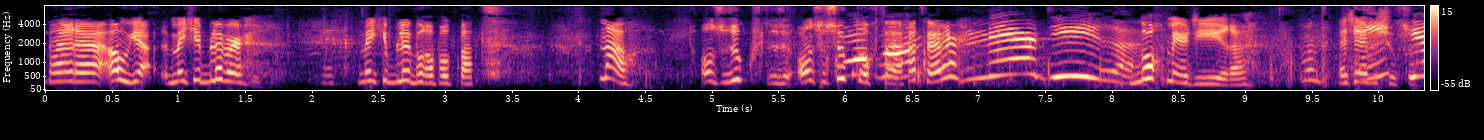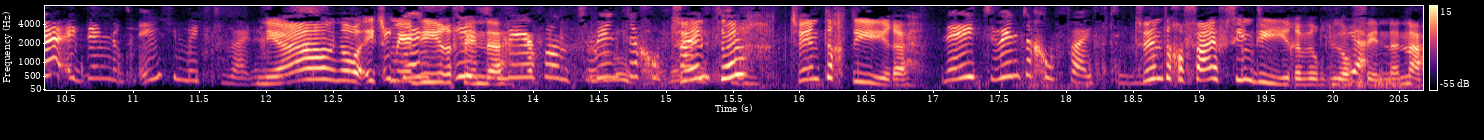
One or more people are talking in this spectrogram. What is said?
Maar, eh, oh ja, een beetje blubber. Een beetje blubber op het pad. Nou, onze, zoek, onze zoektocht gaat verder. Meer dieren. Nog meer dieren. Want Wij zijn eentje, zoeken. ik denk dat eentje een beetje te weinig is. Ja, nog wel iets Ik meer dieren iets vinden. meer van 20 of 15. 20? 20 dieren. Nee, 20 of 15. 20 of 15 dieren wilt u al Ja. vinden. Nou,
